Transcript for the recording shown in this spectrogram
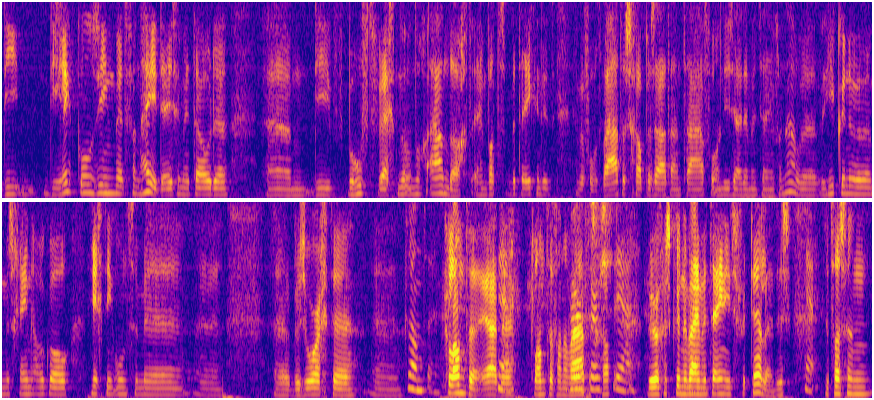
die direct kon zien met van hé, hey, deze methode um, die behoeft echt nog, nog, aandacht. En wat betekent dit? En bijvoorbeeld waterschappen zaten aan tafel en die zeiden meteen van nou, we, hier kunnen we misschien ook wel richting onze uh, uh, bezorgde uh, klanten. klanten, ja, ja. de klanten van een Burgers, waterschap. Ja. Burgers kunnen wij meteen iets vertellen. Dus ja. het was een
